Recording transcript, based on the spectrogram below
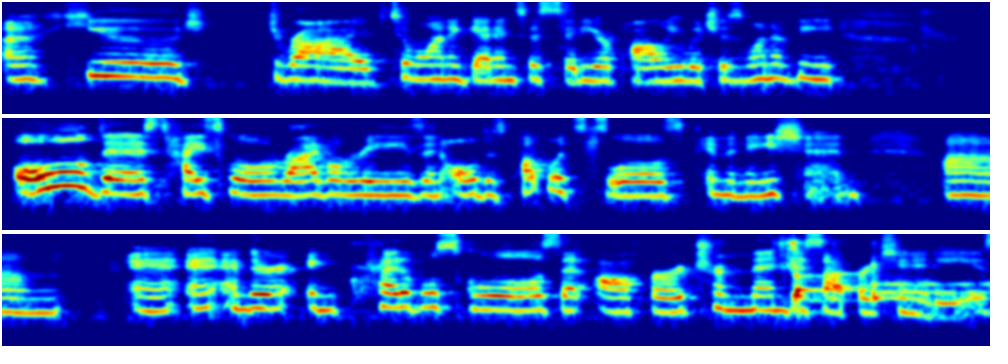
a huge drive to want to get into city or poly, which is one of the oldest high school rivalries and oldest public schools in the nation. Um, and, and, they're incredible schools that offer tremendous opportunities.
